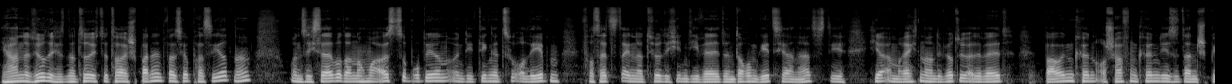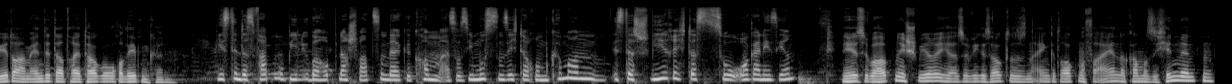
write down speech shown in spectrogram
Ja, natürlich. Ist natürlich total spannend, was hier passiert. Ne? Und sich selber dann nochmal auszuprobieren und die Dinge zu erleben, versetzt einen natürlich in die Welt. Und darum geht es ja, ne? dass die hier am Rechner eine virtuelle Welt bauen können, erschaffen können, die sie dann später am Ende der drei Tage auch erleben können. Wie ist denn das Farbmobil überhaupt nach Schwarzenberg gekommen? Also Sie mussten sich darum kümmern. Ist das schwierig, das zu organisieren? Nee, ist überhaupt nicht schwierig. Also wie gesagt, das ist ein eingetragener Verein, da kann man sich hinwenden,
